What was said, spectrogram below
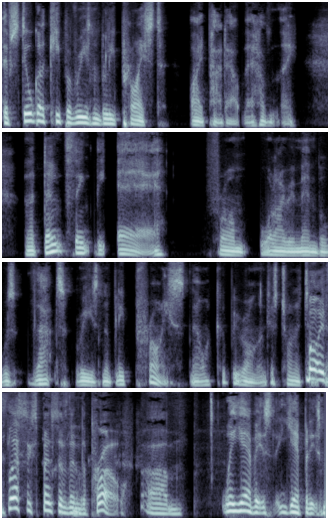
they've still got to keep a reasonably priced iPad out there, haven't they? And I don't think the Air, from what I remember, was that reasonably priced. Now I could be wrong. I'm just trying to. Well, a- it's less expensive than the Pro. Um, well, yeah, but it's yeah, but it's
